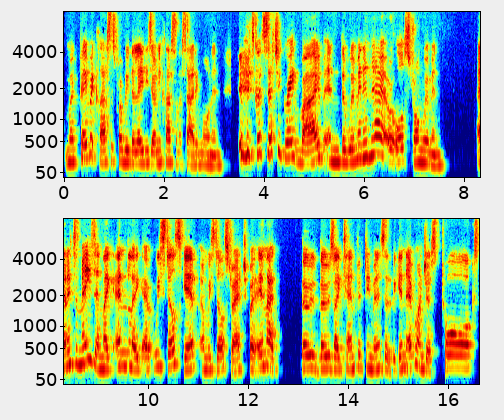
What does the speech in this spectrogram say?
my favorite class is probably the ladies only class on a saturday morning. It's got such a great vibe and the women in there are all strong women. And it's amazing like and like uh, we still skip and we still stretch but in that those those like 10 15 minutes at the beginning everyone just talks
